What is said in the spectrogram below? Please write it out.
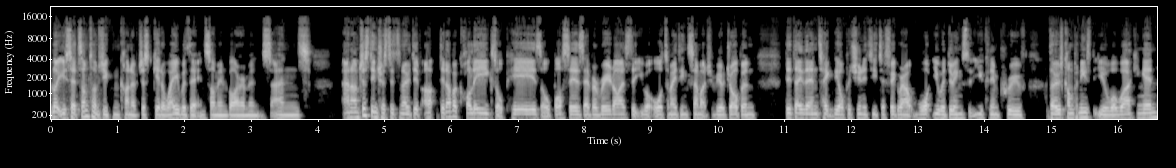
like you said, sometimes you can kind of just get away with it in some environments, and and I'm just interested to know did, uh, did other colleagues or peers or bosses ever realize that you were automating so much of your job? And did they then take the opportunity to figure out what you were doing so that you could improve those companies that you were working in?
